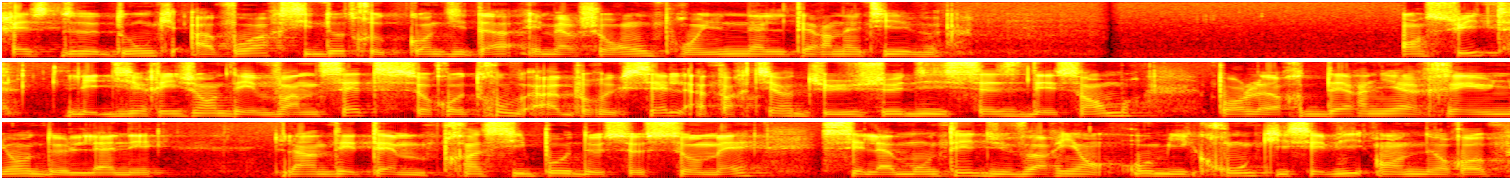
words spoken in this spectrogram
Reste donc à voir si d'autres candidats émergeront pour une alternative. Ensuite, les dirigeants des 27 se retrouvent à Bruxelles à partir du jeudi 16 décembre pour leur dernière réunion de l'année. L'un des thèmes principaux de ce sommet, c'est la montée du variant Omicron qui sévit en Europe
